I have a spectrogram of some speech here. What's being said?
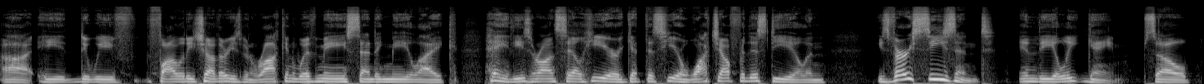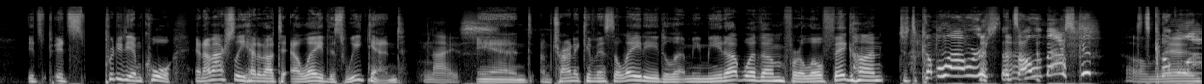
uh, he do we've followed each other. He's been rocking with me, sending me like, "Hey, these are on sale here. Get this here. Watch out for this deal." And he's very seasoned in the elite game, so it's it's pretty damn cool. And I'm actually headed out to L.A. this weekend. Nice. And I'm trying to convince the lady to let me meet up with him for a little fig hunt. Just a couple hours. That's all I'm asking. oh a couple man,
